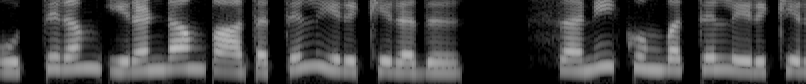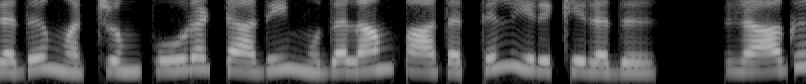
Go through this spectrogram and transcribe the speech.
உத்திரம் இரண்டாம் பாதத்தில் இருக்கிறது. சனி கும்பத்தில் இருக்கிறது மற்றும் பூரட்டாதி முதலாம் பாதத்தில் இருக்கிறது. ராகு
